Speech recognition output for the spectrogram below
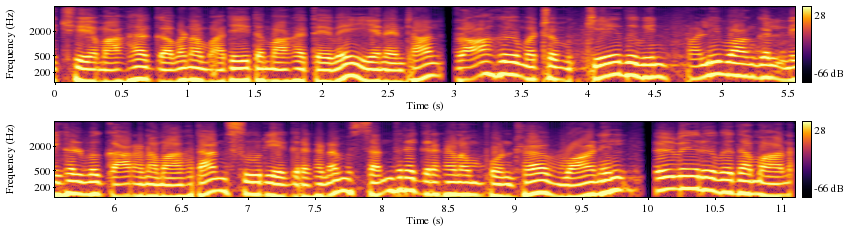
நிச்சயமாக கவனம் அதீதமாக தேவை. ஏனென்றால் ராகு மற்றும் கேதுவின் பழிவாங்கல் நிகழ்வு காரணமாக தான் சூரிய கிரகணம் சந்திர கிரகணம் போன்ற வானில் பல்வேறு விதமான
